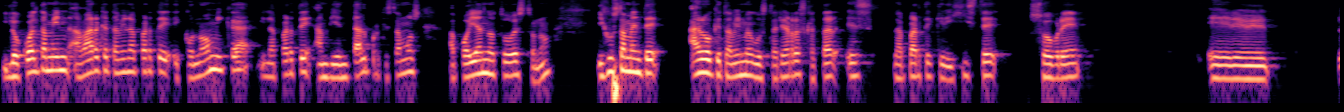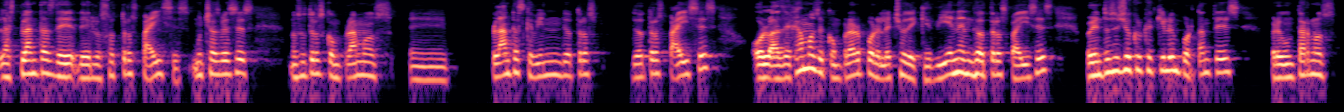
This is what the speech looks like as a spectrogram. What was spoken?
y lo cual también abarca también la parte económica y la parte ambiental, porque estamos apoyando todo esto, ¿no? Y justamente algo que también me gustaría rescatar es la parte que dijiste sobre eh, las plantas de, los otros países. Muchas veces nosotros compramos eh, plantas que vienen de otros, de otros países o las dejamos de comprar por el hecho de que vienen de otros países, pero entonces yo creo que aquí lo importante es preguntarnos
